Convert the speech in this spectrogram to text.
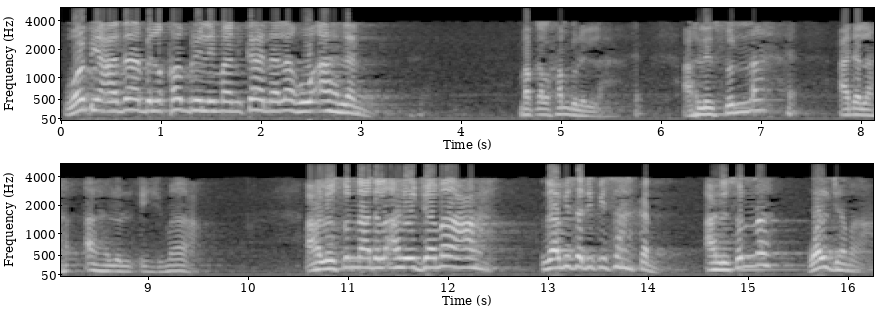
wa bi'adzabil qabri liman kana lahu ahlan. Maka alhamdulillah ahli sunnah adalah ahlul ijma' ahli sunnah adalah ahlul jamaah. Nggak bisa dipisahkan. Ahli sunnah wal jamaah.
